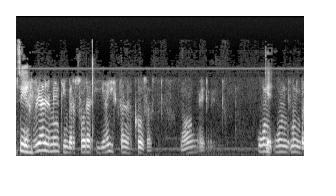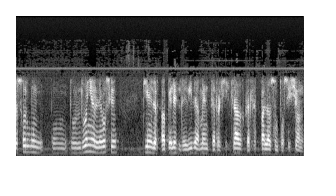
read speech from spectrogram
Sí. Es realmente inversora y ahí están las cosas, ¿no? Eh, un, un, un inversor, un, un, un dueño del negocio tiene los papeles debidamente registrados que respaldan su posición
